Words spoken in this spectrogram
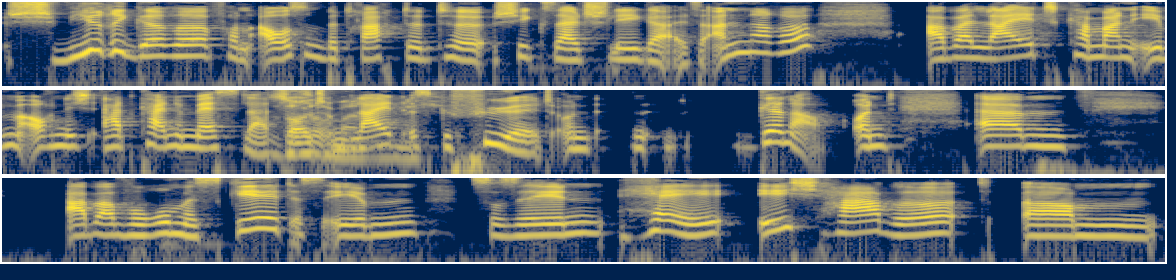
schwierigere, von außen betrachtete Schicksalsschläge als andere. Aber Leid kann man eben auch nicht, hat keine Messlatte. Sollte man Leid nicht. ist gefühlt und genau. Und ähm, aber worum es geht, ist eben zu sehen, hey, ich habe, ähm,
